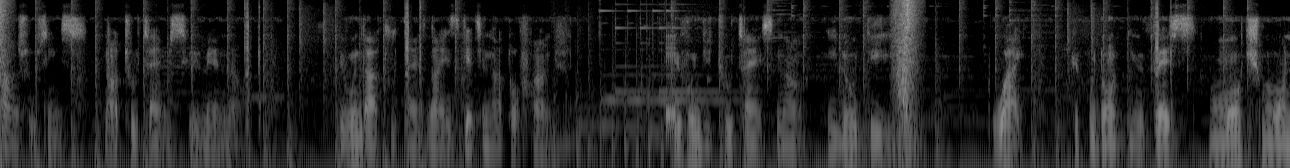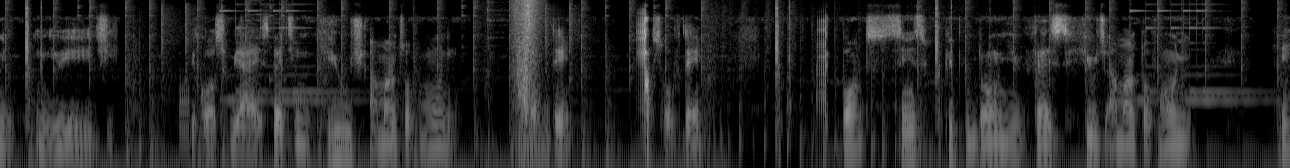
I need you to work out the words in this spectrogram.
cancel since na two times remain now. Even that two times now is getting out of hand. Even the two times now e no dey again. Why? People don invest much money in uaag because we are expecting huge amount of money from them as of then. But since people don invest huge amount of money in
